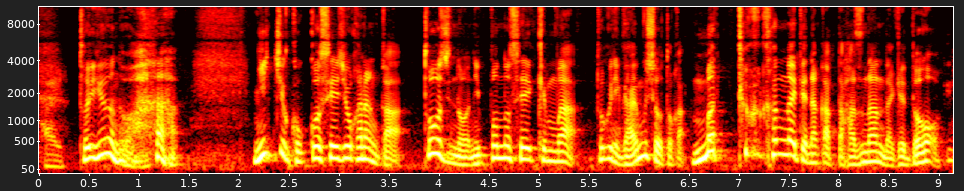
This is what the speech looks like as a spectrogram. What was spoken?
はい、というのは 日中国交正常化なんか当時の日本の政権は特に外務省とか全く考えてなかったはずなんだけど、うん、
